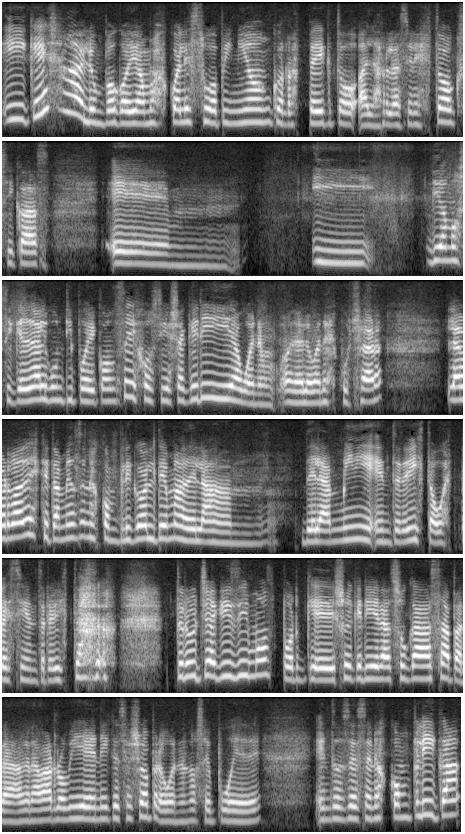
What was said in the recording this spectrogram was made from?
y que ella hable un poco, digamos, cuál es su opinión con respecto a las relaciones tóxicas. Em, y, digamos, si queda algún tipo de consejo, si ella quería, bueno, ahora lo van a escuchar. La verdad es que también se nos complicó el tema de la, de la mini entrevista o especie de entrevista trucha que hicimos porque yo quería ir a su casa para grabarlo bien y qué sé yo, pero bueno, no se puede. Entonces se nos complica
